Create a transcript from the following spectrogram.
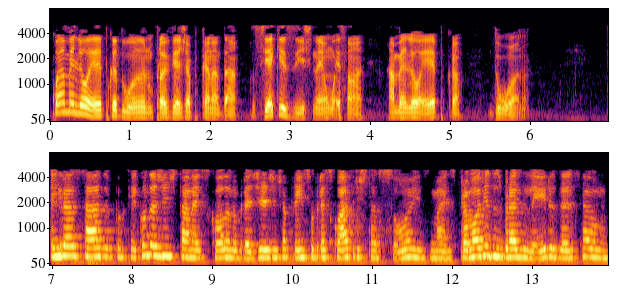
Qual é a melhor época do ano para viajar para o Canadá? Se é que existe, né, essa a melhor época do ano. É engraçado porque quando a gente está na escola no Brasil, a gente aprende sobre as quatro estações, mas para a maioria dos brasileiros isso é, um,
